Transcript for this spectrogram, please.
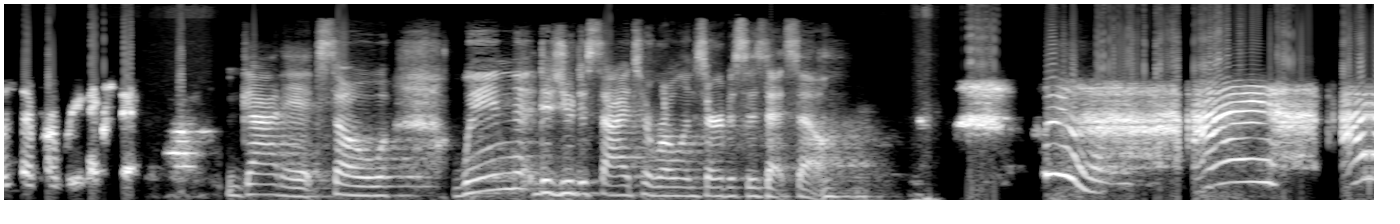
was the appropriate next step. Got it. So when did you decide to roll in services that sell? I I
